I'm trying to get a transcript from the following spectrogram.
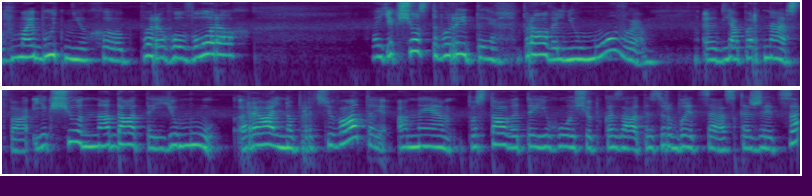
в майбутніх е, переговорах. Якщо створити правильні умови для партнерства, якщо надати йому реально працювати, а не поставити його, щоб казати зроби це, скажи це.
